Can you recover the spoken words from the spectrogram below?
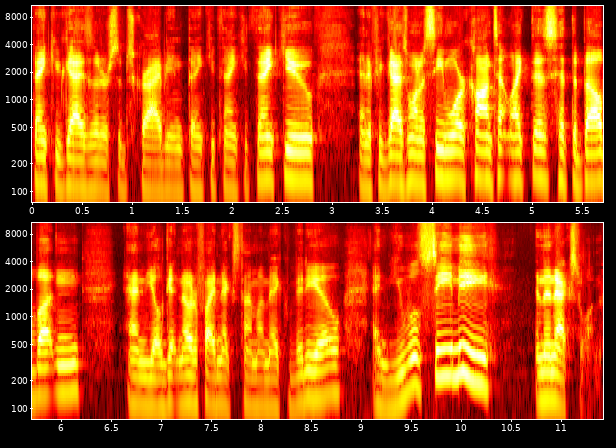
thank you guys that are subscribing. Thank you, thank you, thank you. And if you guys want to see more content like this, hit the bell button and you'll get notified next time I make a video and you will see me in the next one.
